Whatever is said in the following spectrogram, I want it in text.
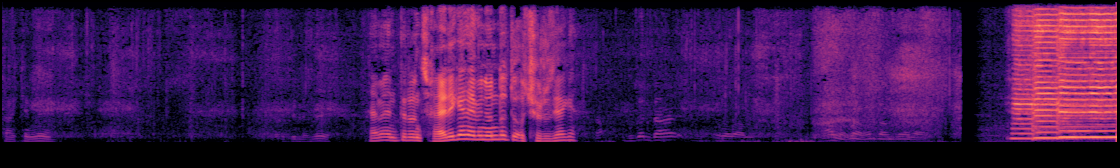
Sakinleyin. Hemen drone çık. Hadi gel evin önünde uçuruz ya gel. Buradan daha Thank you.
